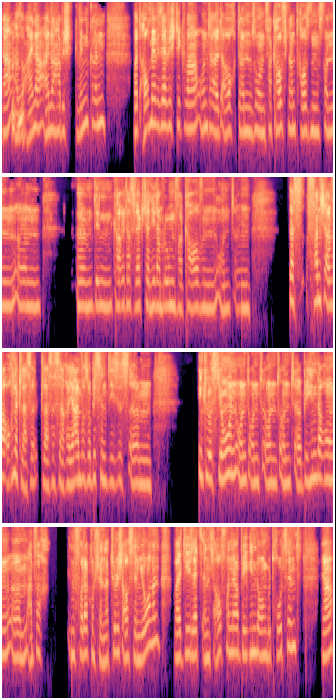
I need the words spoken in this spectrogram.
Ja, mhm. also einer, einer habe ich gewinnen können, was auch mir sehr wichtig war und halt auch dann so ein Verkaufsstand draußen von ähm, ähm, den Caritas-Werkstätten, die dann Blumen verkaufen und ähm, das fand ich einfach auch eine klasse, klasse Sache. Ja, einfach so ein bisschen dieses ähm, Inklusion und und und und äh, Behinderung ähm, einfach in den Vordergrund stellen. Natürlich auch Senioren, weil die letztendlich auch von der Behinderung bedroht sind. Ja,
